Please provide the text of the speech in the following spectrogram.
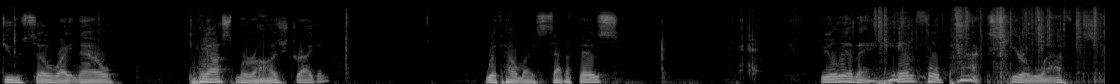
do so right now. Chaos Mirage Dragon. With how my setup is. We only have a handful packs here left.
